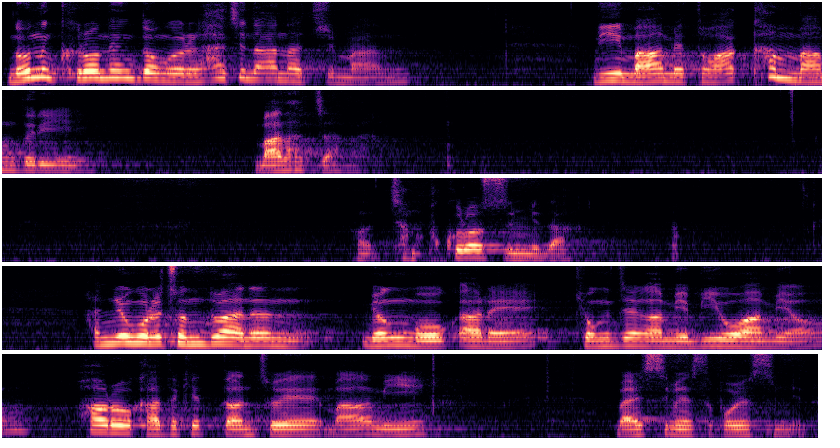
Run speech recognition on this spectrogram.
너는 그런 행동을 하진 않았지만 네 마음에 더 악한 마음들이 많았잖아. 어, 참 부끄럽습니다. 한용우를 전도하는 명목 아래 경쟁하며 미워하며 화로 가득했던 저의 마음이 말씀에서 보였습니다.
